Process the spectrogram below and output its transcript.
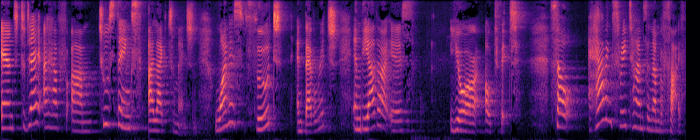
And today I have um, two things I like to mention one is food and beverage, and the other is your outfit. So, having three times the number five,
